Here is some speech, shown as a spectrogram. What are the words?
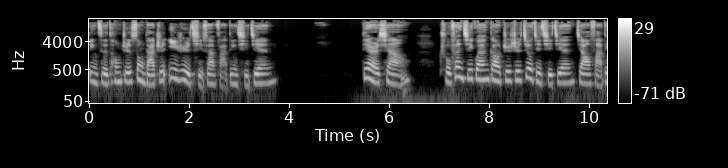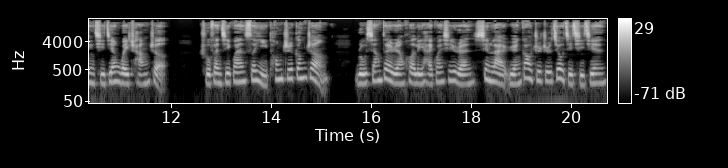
并自通知送达之翌日起算法定期间。第二项，处分机关告知之救济期间较法定期间为长者，处分机关虽已通知更正，如相对人或利害关系人信赖原告知之救济期间，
